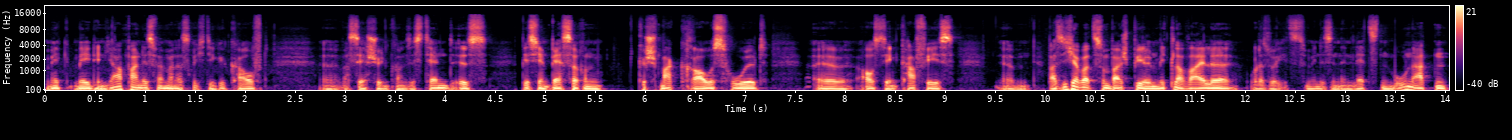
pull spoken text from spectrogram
made in Japan ist, wenn man das Richtige kauft, äh, was sehr schön konsistent ist, bisschen besseren Geschmack rausholt äh, aus den Kaffees. Ähm, was ich aber zum Beispiel mittlerweile, oder so jetzt zumindest in den letzten Monaten,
